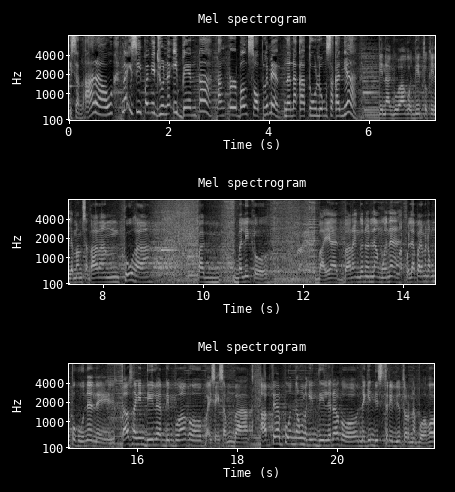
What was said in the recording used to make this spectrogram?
Isang araw, naisipan ni June na ibenta ang herbal supplement na nakatulong sa kanya. Ginagawa ko dito kila ma'am sa parang kuha, pag balik ko, bayad. Parang ganun lang muna. Wala pa naman akong puhunan eh. Tapos naging dealer din po ako, pa isa-isang box. After po nung maging dealer ako, naging distributor na po ako.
